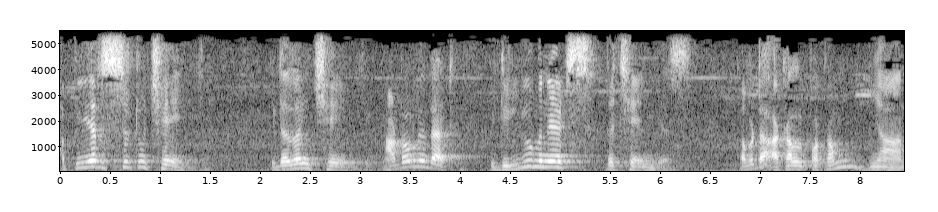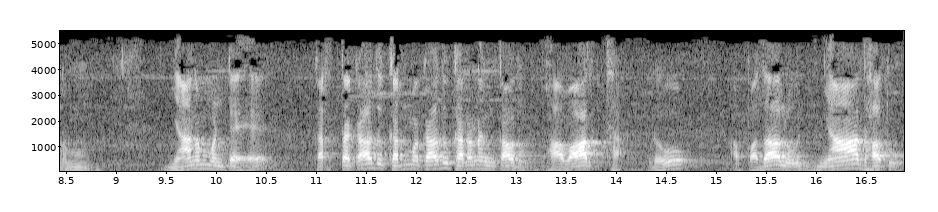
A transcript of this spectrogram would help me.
appears to change it doesn't change not only that it illuminates the changes కాబట్టి అకల్పకం జ్ఞానం. జ్ఞానం అంటే కర్త కాదు కర్మ కాదు కరణం కాదు భావార్థ. ఇప్పుడు ఆ పదాలు జ్ఞాధాతువు.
